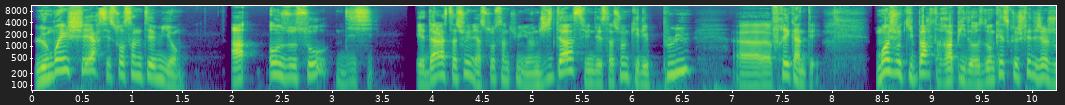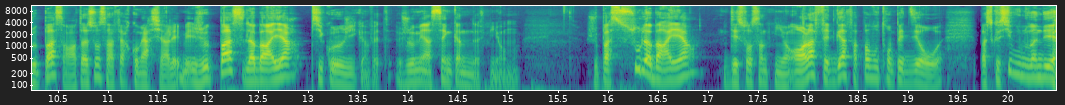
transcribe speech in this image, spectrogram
Le moins cher, c'est 61 millions, à 11 sauts d'ici. Et dans la station, il y a 68 millions. Jita, c'est une des stations qui est les plus euh, fréquentées. Moi, je veux qu'il parte rapidos. Donc, qu'est-ce que je fais? Déjà Je passe, alors attention, ça va faire commercial, mais je passe la barrière psychologique, en fait. Je mets à 59 millions. Je passe sous la barrière des 60 millions. Alors là, faites gaffe à pas vous tromper de zéro. Hein. Parce que si vous le vendez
